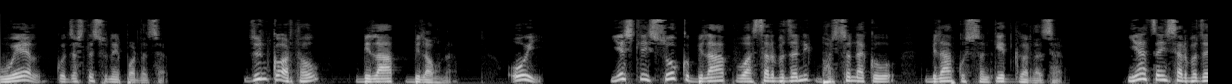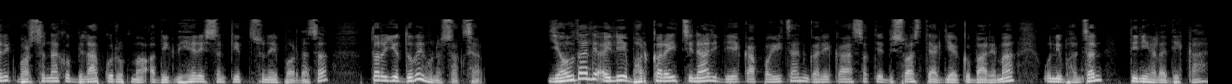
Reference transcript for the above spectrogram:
वेलको जस्तै सुनै पर्दछ। जुनको अर्थ हो विलाप बिलाउन ओइ यसले शोक विलाप वा सार्वजनिक भर्सनाको विलापको संकेत गर्दछ। यहाँ चाहिँ सार्वजनिक भर्सनाको विलापको रूपमा अधिक धेरै संकेत सुनै पर्दछ तर यो दुवै हुन सक्छ। यहुदाले अहिले भर्खरै चिनारी दिएका पहिचान गरेका सत्य विश्वास त्यागीहरूको बारेमा उनी भन्छन् तिनीहरूलाई धिकार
